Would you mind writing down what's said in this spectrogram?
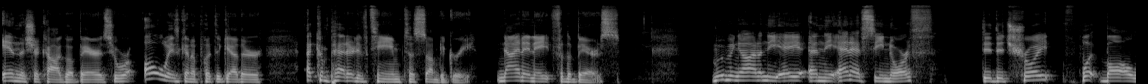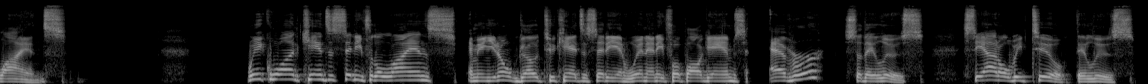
in the Chicago Bears, who are always going to put together a competitive team to some degree. Nine and eight for the Bears. Moving on in the A in the NFC North, the Detroit Football Lions. Week one, Kansas City for the Lions. I mean, you don't go to Kansas City and win any football games ever, so they lose. Seattle, week two, they lose.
